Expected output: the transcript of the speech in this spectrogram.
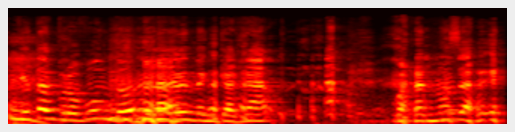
¿Qué tan profundo la deben de encajar para no saber?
